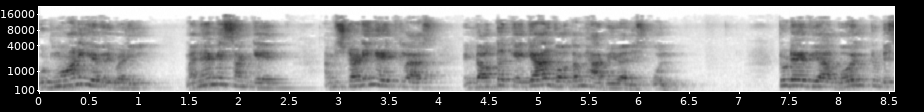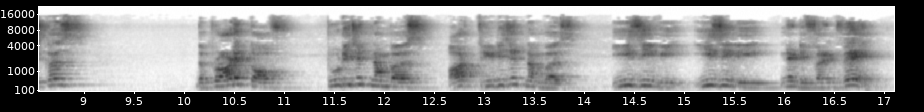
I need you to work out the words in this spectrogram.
Good morning everybody. My name is Sanket. I am studying 8th class in Dr. KKR Gowtham Happy Valley School. Today we are going to discuss the product of two digit numbers or three digit numbers easily, easily in a different way.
